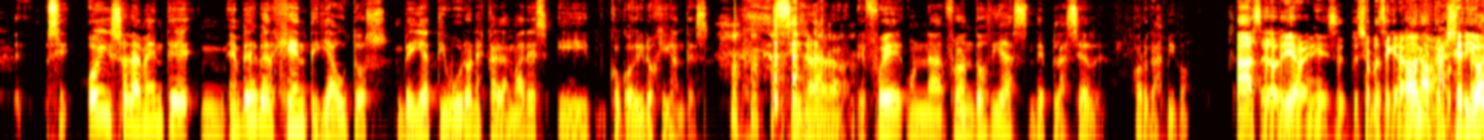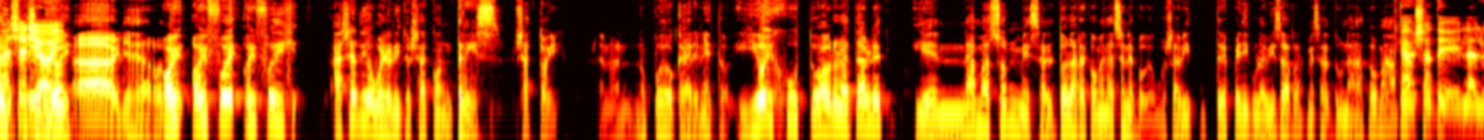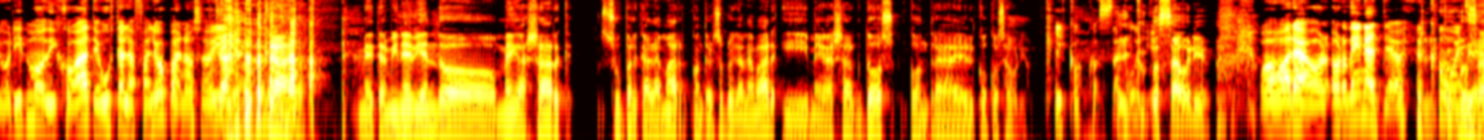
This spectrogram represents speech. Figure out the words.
sí, hoy solamente, mm, en vez de ver gente y autos, veía tiburones, calamares y cocodrilos gigantes. Sí, no, no, no. eh, Fue una, fueron dos días de placer orgásmico. Ah, hace dos días venís. Yo pensé que era No, hoy. no, que te ayer y hoy. Ayer Ayer, y y hoy. hoy. Ah, venías de derrota. Hoy, hoy fue, hoy fue, dije, ayer digo, bueno, listo, ya con tres, ya estoy. Ya No, no puedo caer en esto. Y hoy justo abro la tablet y en Amazon me saltó las recomendaciones, porque como ya vi tres películas bizarras, me saltó una dos más. Claro, ya te, el algoritmo dijo, ah, ¿te gusta la falopa? No sabía. Claro. Me terminé viendo Mega Shark Super Calamar contra el Super Calamar y Mega Shark 2 contra el Cocosaurio. el cocosaurio. El cocosaurio. Ahora, or- ordénate a ver El cómo es.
